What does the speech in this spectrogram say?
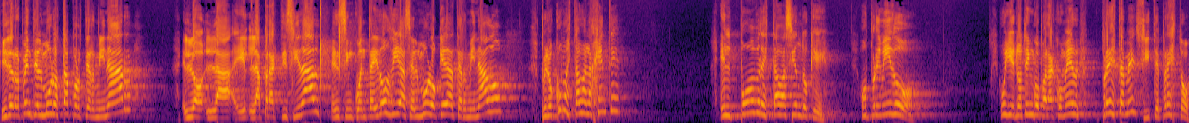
Y de repente el muro está por terminar eh, la, practicidad, en 52 días el muro queda terminado, pero ¿cómo estaba la gente? El pobre estaba haciendo qué? Oprimido. Oye, no tengo para comer, préstame, sí te presto,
